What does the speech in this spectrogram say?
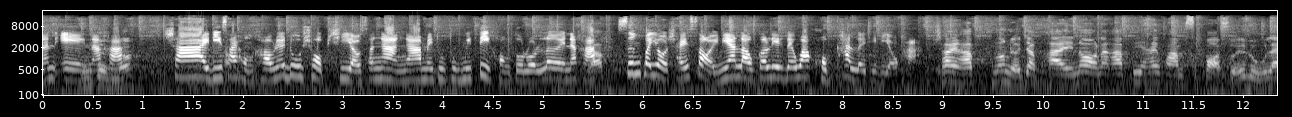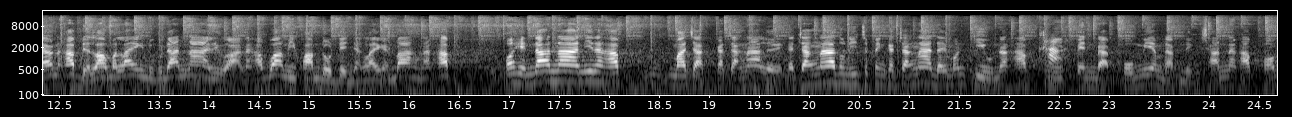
นั่นเองนะคะเจ๋งๆเนอะ ใช่ดีไซน์ของเขาเนี่ยดูโฉบเฉี่ยวสง่างามในทุกๆ มิติของตัวรถเลยนะคะ ครับ ซึ่งประโยชน์ใช้สอยเนี่ยเราก็เรียกได้ว่าครบครันเลยทีเดียวค่ะ ใช่ครับ นอกเหนือจากภายนอกนะครับ ที่ให้ความสปอร์ตสวยหรูแล้วนะครับ เดี๋ยวเรามาไล่กันดูด้านหน้าดีกว่านะครับ ว่ามีความโดดเด่นอย่างไรกันบ้างนะครับ พอเห็นด้านหน้านี้นะครับ มาจากกระจังหน้าเลย กระจังหน้าตรงนี้จะเป็นกระจังหน้า Diamond g r i l l นะครับ ค่ะมีเป็นแบบโพรเมียมแบบ 1 ชั้นนะครับ พร้อม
